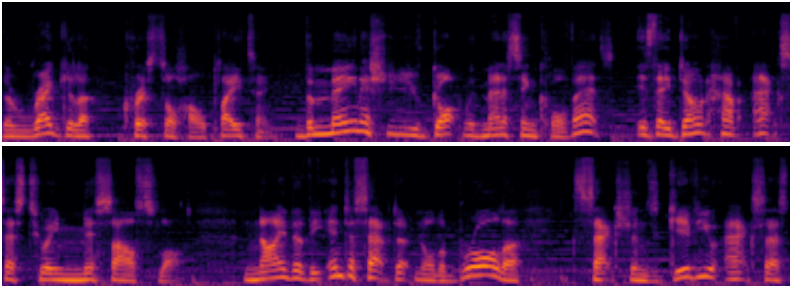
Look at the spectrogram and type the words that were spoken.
the regular crystal hull plating. The main issue you've got with menacing corvettes is they don't have access to a missile slot. Neither the Interceptor nor the Brawler sections give you access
